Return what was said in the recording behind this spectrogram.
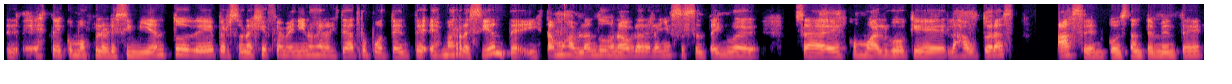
este como florecimiento de personajes femeninos en el teatro potente es más reciente y estamos hablando de una obra del año 69. O sea, es como algo que las autoras hacen constantemente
